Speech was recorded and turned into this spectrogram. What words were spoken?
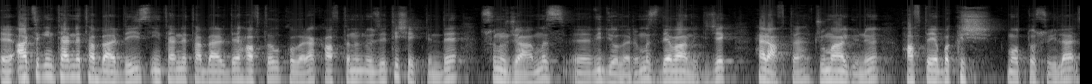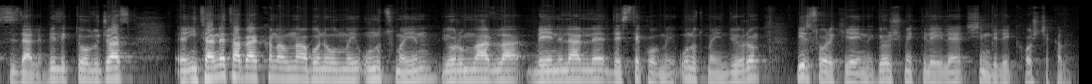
E, Artık internet haberdeyiz. İnternet haberde haftalık olarak haftanın özeti şeklinde sunacağımız e, videolarımız devam edecek. Her hafta Cuma günü haftaya bakış mottosuyla sizlerle birlikte olacağız. E, İnternet haber kanalına abone olmayı unutmayın. Yorumlarla, beğenilerle destek olmayı unutmayın diyorum. Bir sonraki yayında görüşmek dileğiyle şimdilik hoşçakalın.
